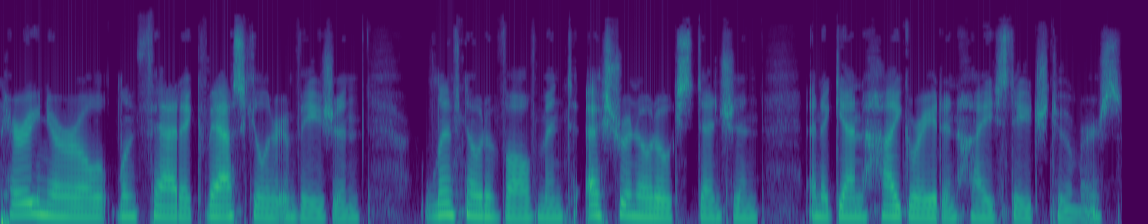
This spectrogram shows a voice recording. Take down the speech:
perineural lymphatic vascular invasion, lymph node involvement, extranodal extension, and again, high grade and high stage tumors.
